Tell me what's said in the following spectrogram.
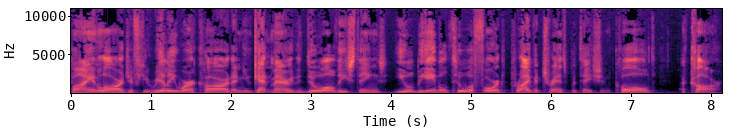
By and large, if you really work hard and you get married and do all these things, you will be able to afford private transportation called a car.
